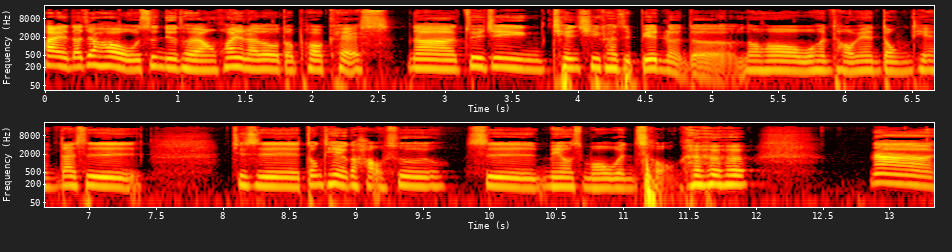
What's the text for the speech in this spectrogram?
嗨，大家好，我是牛头羊，欢迎来到我的 podcast。那最近天气开始变冷的，然后我很讨厌冬天，但是就是冬天有个好处是没有什么蚊虫。呵呵呵那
